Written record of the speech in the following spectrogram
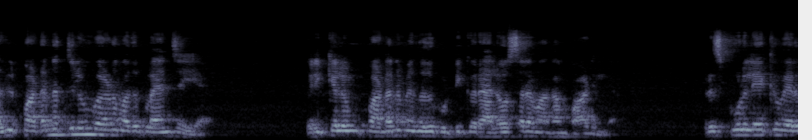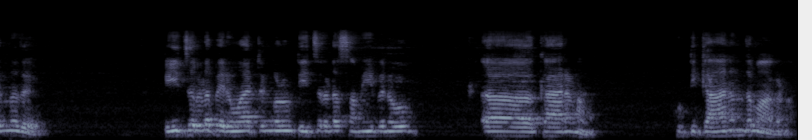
അതിൽ പഠനത്തിലും വേണം അത് പ്ലാൻ ചെയ്യാൻ. ഒരിക്കലും പഠനം എന്നത് കുട്ടിക്ക് ഒരു അലോസരമാകാൻ പാടില്ല. ഒരു സ്കൂളിലേക്ക് വരുന്നത് ടീച്ചറുടെ പെരുമാറ്റങ്ങളും ടീച്ചറുടെ സമീപനവും കാരണം കുട്ടിക്ക് ആനന്ദമാകണം.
